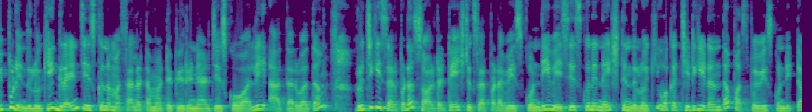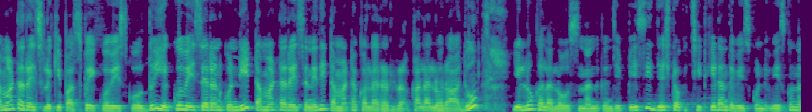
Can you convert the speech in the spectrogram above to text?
ఇప్పుడు ఇందులోకి గ్రైండ్ చేసుకున్న మసాలా టమాటా ప్యూరీని యాడ్ చేసుకోవాలి. ఆ తర్వాత రుచికి సరిపడా సాల్ట్ టేస్ట్కి సరిపడా వేసుకోండి. వేసేసుకుని నెక్స్ట్ ఇందులోకి ఒక చిటికీడంతా పసుపు వేసుకోండి. టమాటా రైస్లోకి పసుపు ఎక్కువ వేసుకోవద్దు. ఎక్కువ వేసారనుకోండి టమాటా రైస్ అనేది టమాటా కలర్ కలర్లో రాదు. ఎల్లో కలర్లో వస్తుంది అందుకని చెప్పేసి జస్ట్ ఒక చిటికీడంతా వేసుకోండి. వేసుకున్న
